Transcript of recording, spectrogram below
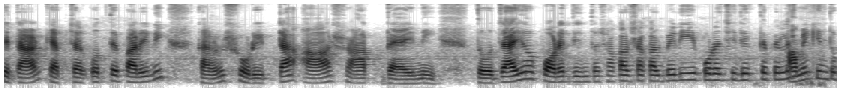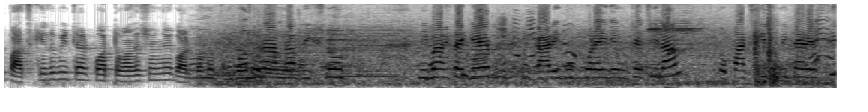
সেটা আর ক্যাপচার করতে পারিনি, কারণ শরীরটা আর সাথ দেয়নি। তো যাই হোক, পরের দিন তো সকাল সকাল বেরিয়ে পড়েছি দেখতে পেলে। আমি কিন্তু পাঁচ কিলোমিটার পর তোমাদের সঙ্গে গল্প করতে বন্ধুরা, আমরা বিষ্ণু নিবাস থেকে গাড়ি বুক করে যে উঠেছিলাম। তো পাঁচ কিলোমিটার এসছি,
